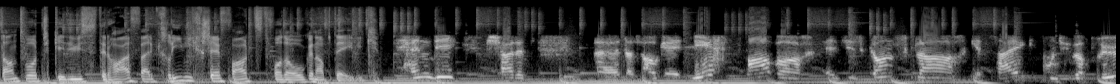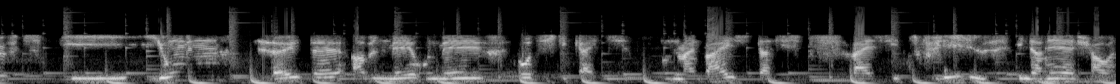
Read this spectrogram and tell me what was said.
Die Antwort gibt uns der HFR-Klinik-Chefarzt von der Augen Augenabteilung. Handy schadet äh, das Auge nicht, aber es ist ganz klar gezeigt und überprüft, die jungen Leute haben mehr und mehr Kurzsichtigkeit. Und man weiß, das ist, weil sie zu viel in der Nähe schauen.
